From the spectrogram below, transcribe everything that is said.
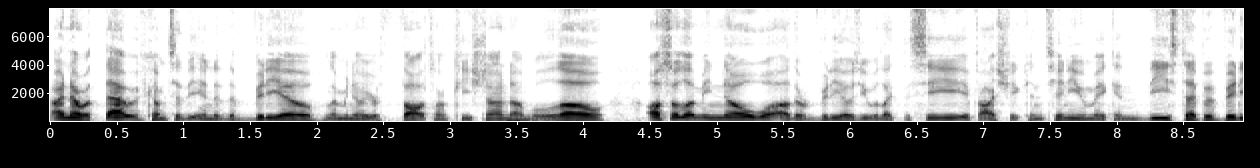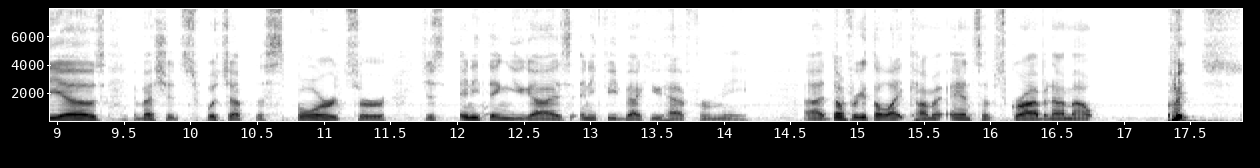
Alright, now with that, we've come to the end of the video. Let me know your thoughts on Keeshawn down below. Also, let me know what other videos you would like to see, if I should continue making these type of videos, if I should switch up the sports, or just anything you guys, any feedback you have for me. Uh, don't forget to like, comment, and subscribe, and I'm out. Peace!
